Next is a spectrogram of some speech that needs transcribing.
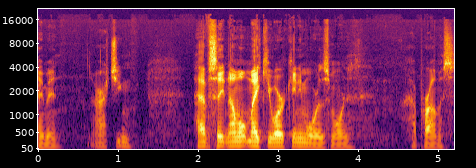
Amen. All right, you can have a seat, and I won't make you work anymore this morning. I promise.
